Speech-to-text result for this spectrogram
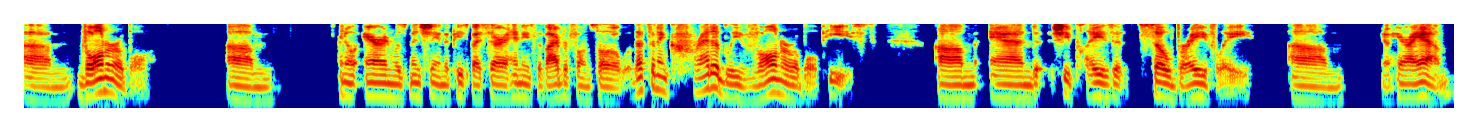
um, vulnerable. Um, you know, Aaron was mentioning the piece by Sarah Hennies' The Vibraphone Solo. That's an incredibly vulnerable piece. Um, and she plays it so bravely. Um, you know, here I am,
